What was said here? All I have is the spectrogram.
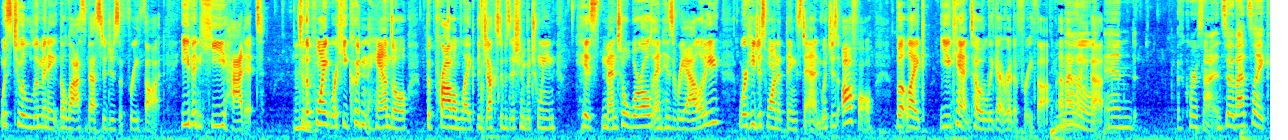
was to eliminate the last vestiges of free thought, even he had it to the mm-hmm. point where he couldn't handle the problem, like the juxtaposition between his mental world and his reality, where he just wanted things to end, which is awful. But like, you can't totally get rid of free thought, and I like that. And of course not. And so that's like,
